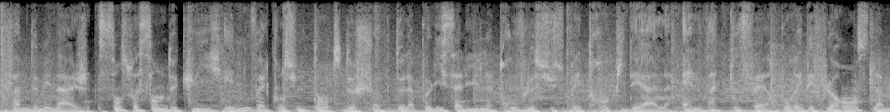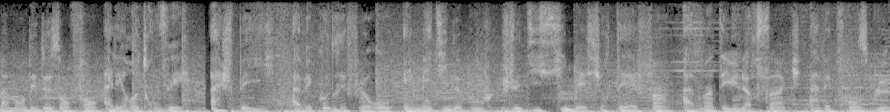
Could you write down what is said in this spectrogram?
femme de ménage, 162 QI et nouvelle consultante de choc de la police à Lille, trouve le suspect trop idéal. Elle va tout faire pour aider Florence, la maman des deux enfants, à les retrouver. HPI, avec Audrey Fleurot et Mehdi Nebou, jeudi 6 mai sur TF1 à 21h05 avec France Bleu.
